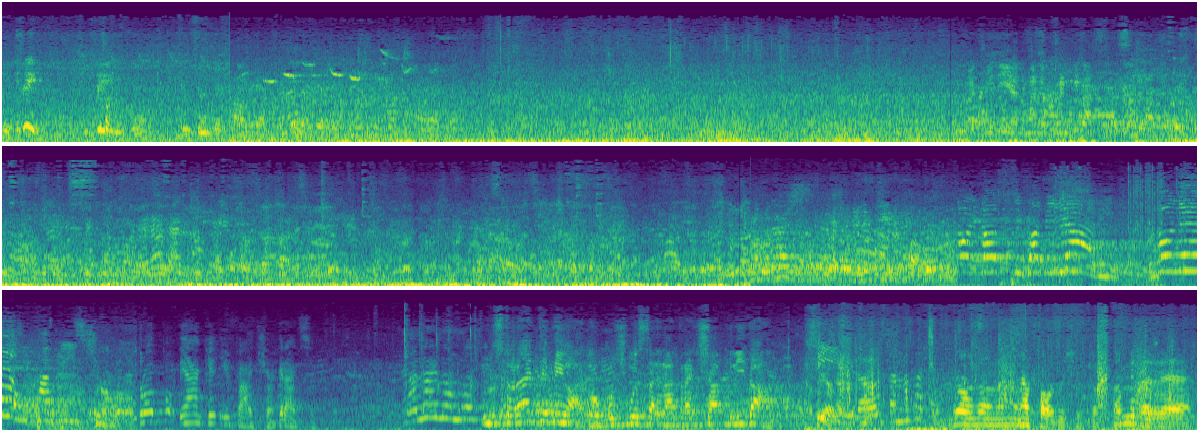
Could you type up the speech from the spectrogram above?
Noi nostri familiari non è un capriccio. Troppo neanche in faccia, grazie. Vogliamo. ristorante privato, ci può stare la tracciabilità? No, no, no, una foto ci sto facendo per,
